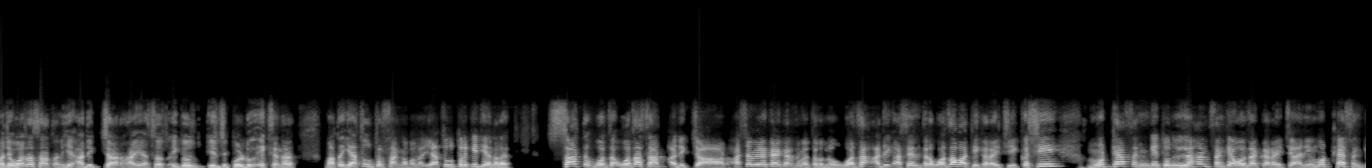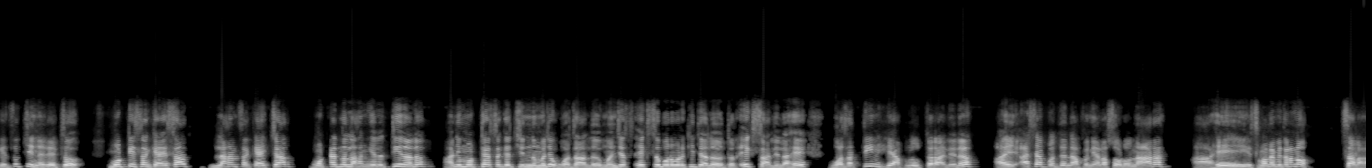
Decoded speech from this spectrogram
म्हणजे वजा सात आणि हे अधिक चार आहे असं इज इक्वल टू एक्स येणार. मग आता याचं उत्तर सांगा मला. याचं उत्तर किती येणार आहे? सात वजा वजा सात अधिक चार. अशा वेळेला काय करायचं मित्रांनो? वजा अधिक असेल तर वजा बाकी करायची. कशी? मोठ्या संख्येतून लहान संख्या वजा करायची आणि मोठ्या संख्येचं चिन्ह द्यायचं. मोठी संख्या आहे सात लहान संख्या आहे चार मोठ्यानं लहान गेलं तीन आलं आणि मोठ्या संख्या चिन्ह म्हणजे वजा आलं. म्हणजेच एक्स बरोबर किती आलं? तर एक्स आलेलं आहे वजा तीन हे आपलं उत्तर आलेलं आहे. अशा पद्धतीने आपण याला सोडवणार आहे मला मित्रांनो चला.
